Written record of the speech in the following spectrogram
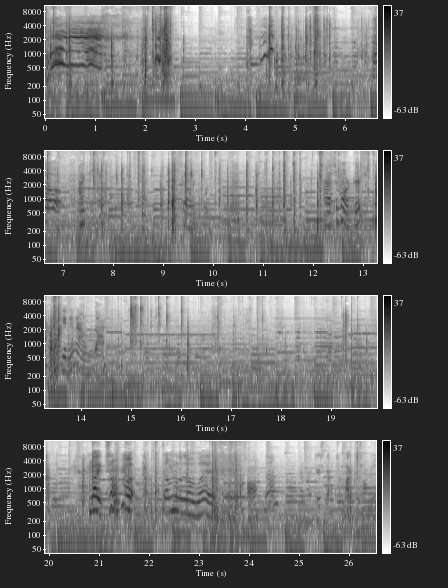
so oh, I so I have some markers. Let's get it out of them. Like some some of the lids came off them, and I just got some markers on me.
